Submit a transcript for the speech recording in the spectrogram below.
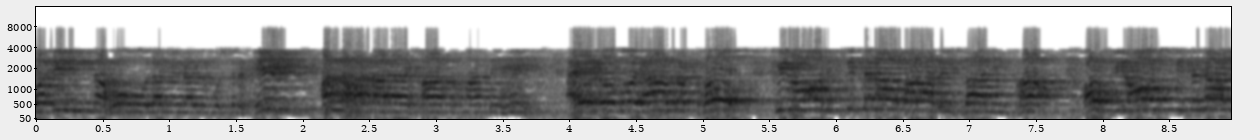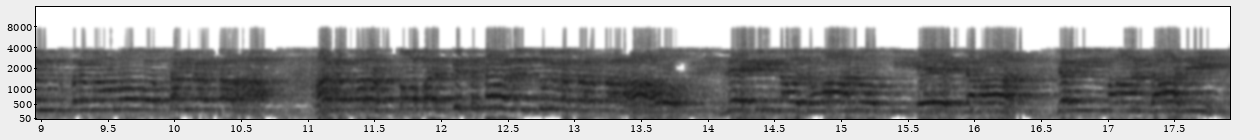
وانه لمن المسرفين اللہ تعالی ساتھ فرماتے ہیں، اے لوگوں یاد رکھو، فرعون کتنا بڑا ظالم تھا اور فرعون کتنا بھی مسلمانوں کو تنگ کرتا رہا۔ ہر پرستوں پر کتنا بھی ظلم کرتا رہا ہو، لیکن نوجوانوں کی ایک جماعت جب ایمان ڈالی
